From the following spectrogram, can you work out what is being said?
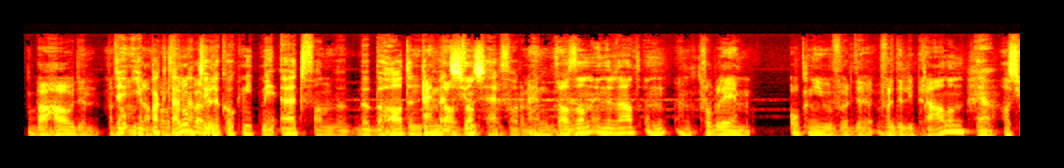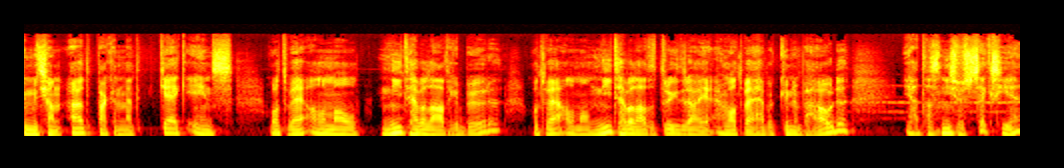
behouden. Maar Je, dan- je dan pakt daar natuurlijk ook niet mee uit van we, behouden de En pensioenshervorming. En dat is dan inderdaad een, een probleem opnieuw voor de, voor de liberalen. Ja. Als je moet gaan uitpakken met kijk eens wat wij allemaal niet hebben laten gebeuren, wat wij allemaal niet hebben laten terugdraaien en wat wij hebben kunnen behouden, ja, dat is niet zo sexy, hè?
